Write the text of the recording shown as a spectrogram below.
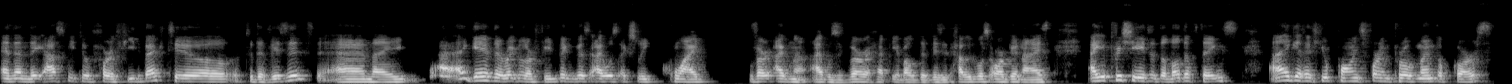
and then they asked me to for a feedback to to the visit, and I I gave the regular feedback because I was actually quite very I, know, I was very happy about the visit, how it was organized. I appreciated a lot of things. I gave a few points for improvement, of course.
